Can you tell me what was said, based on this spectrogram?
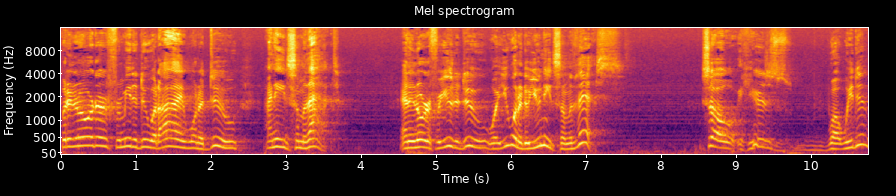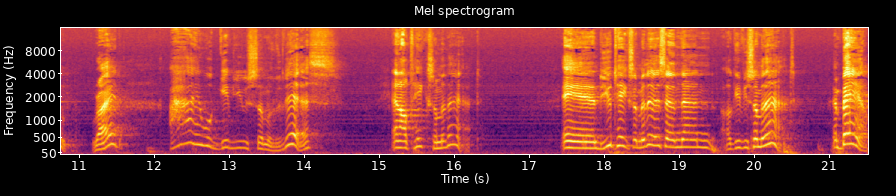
but in order for me to do what I want to do, I need some of that. And in order for you to do what you want to do, you need some of this. So here's what we do right? I will give you some of this, and I'll take some of that. And you take some of this, and then I'll give you some of that. And bam,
